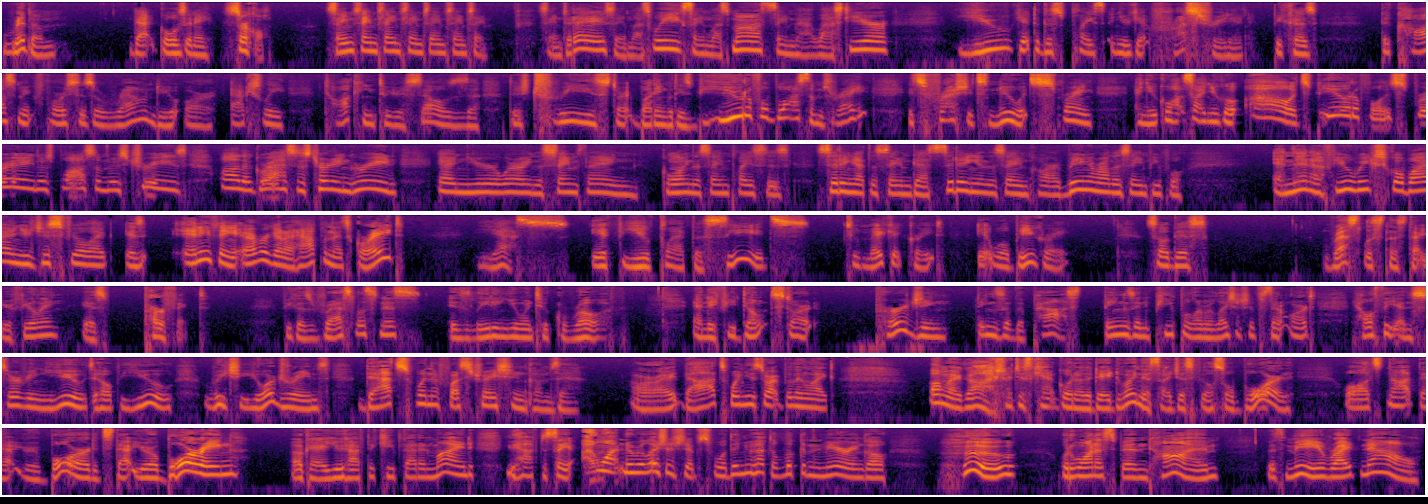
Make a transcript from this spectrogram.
rhythm that goes in a circle. Same, same, same, same, same, same, same. Same today, same last week, same last month, same that last year. You get to this place and you get frustrated because the cosmic forces around you are actually talking to yourselves. Uh, the trees start budding with these beautiful blossoms, right? It's fresh, it's new, it's spring. And you go outside and you go, oh, it's beautiful, it's spring, there's blossom, there's trees, oh, the grass is turning green. And you're wearing the same thing going the same places, sitting at the same desk, sitting in the same car, being around the same people. And then a few weeks go by and you just feel like, is anything ever going to happen that's great? Yes. If you plant the seeds to make it great, it will be great. So this restlessness that you're feeling is perfect because restlessness is leading you into growth. And if you don't start purging things of the past, things and people and relationships that aren't healthy and serving you to help you reach your dreams, that's when the frustration comes in. All right? That's when you start feeling like, oh my gosh, I just can't go another day doing this. I just feel so bored. Well, it's not that you're bored, it's that you're boring. Okay, you have to keep that in mind. You have to say, I want new relationships. Well, then you have to look in the mirror and go, who would want to spend time with me right now?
